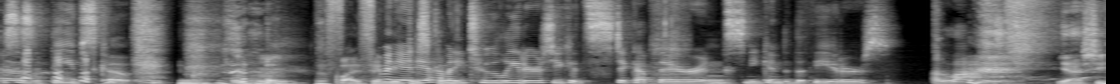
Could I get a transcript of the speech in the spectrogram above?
this is a thieves' coat. Mhm. The five Do you finger have any idea disco. how many two liters you could stick up there and sneak into the theaters? A lot. Yeah, she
